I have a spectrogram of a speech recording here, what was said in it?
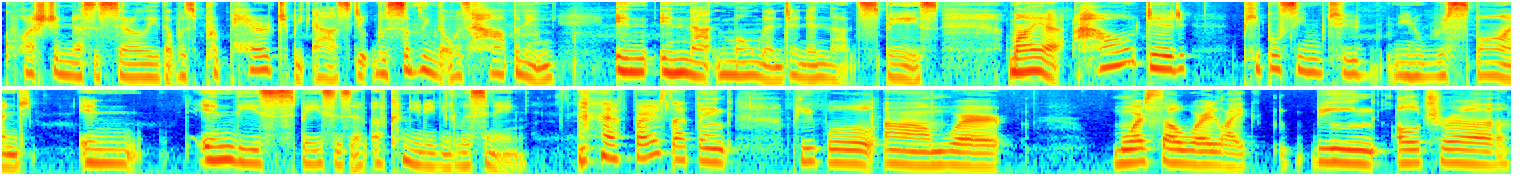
question necessarily that was prepared to be asked. It was something that was happening in in that moment and in that space. Maya, how did people seem to you know respond in in these spaces of, of community listening? At first, I think people um, were more so were like being ultra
